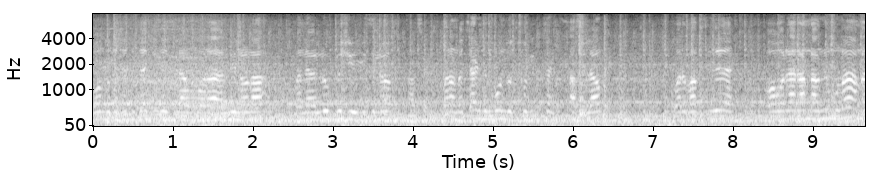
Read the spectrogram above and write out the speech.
বন্ধুদের সাথে যাইতে চাইছিলাম ওরা নিল না। মানে লোক বেশি হয়ে গেছিল। আচ্ছা। মানে আমরা চারজন বন্ধু ছবি আসছিলাম পরে ভাবছি যে ওরা রান্না নিব না আমরা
